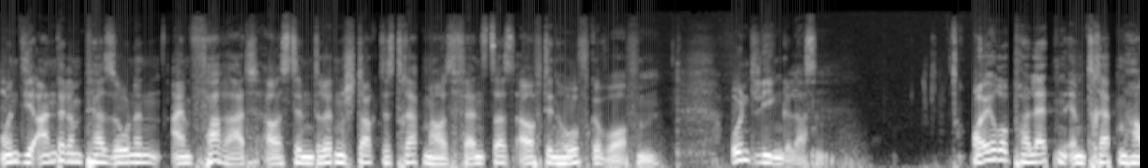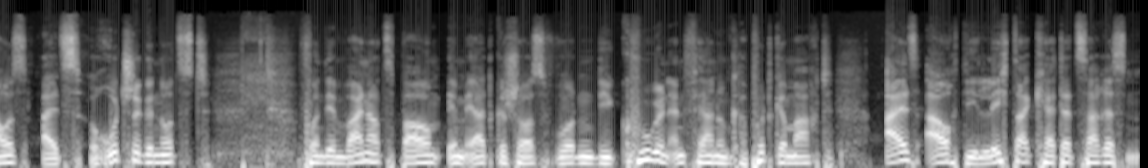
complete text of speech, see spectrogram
und die anderen Personen ein Fahrrad aus dem dritten Stock des Treppenhausfensters auf den Hof geworfen und liegen gelassen. Europaletten im Treppenhaus als Rutsche genutzt. Von dem Weihnachtsbaum im Erdgeschoss wurden die Kugeln entfernt und kaputt gemacht, als auch die Lichterkette zerrissen.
